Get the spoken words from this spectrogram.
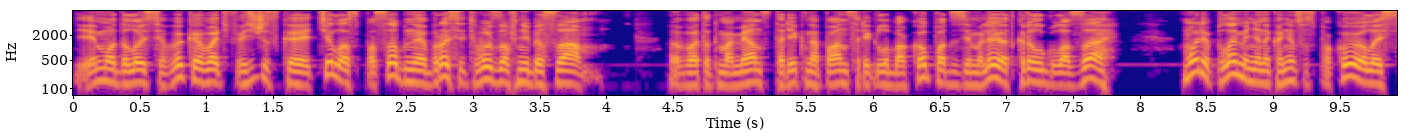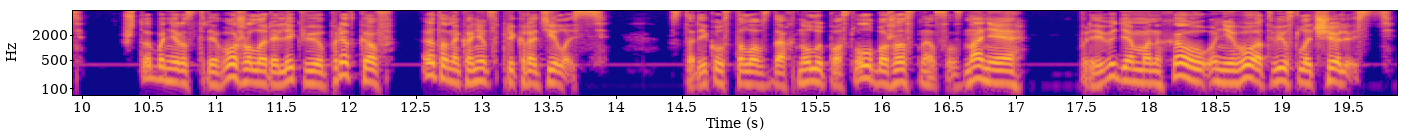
Им удалось выковать физическое тело, способное бросить вызов небесам. В этот момент старик на панцире глубоко под землей открыл глаза. Море пламени наконец успокоилось. Чтобы не растревожило реликвию предков, это наконец прекратилось. Старик устало вздохнул и послал божественное сознание. При виде Манхау у него отвисла челюсть.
